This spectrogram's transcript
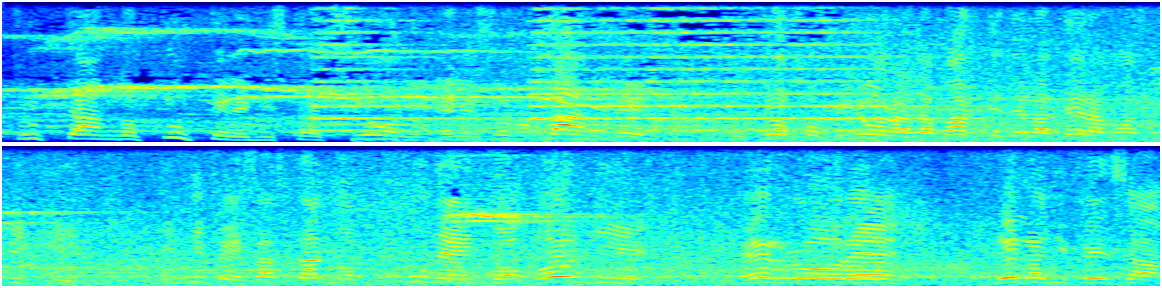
sfruttando tutte le distrazioni e ne sono tante purtroppo finora da parte della Teramo Aspicchi in difesa, stanno punendo ogni errore della difesa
